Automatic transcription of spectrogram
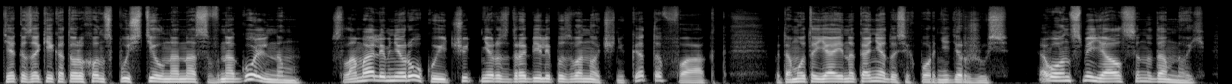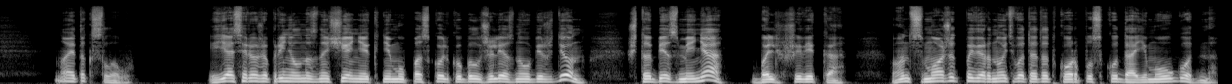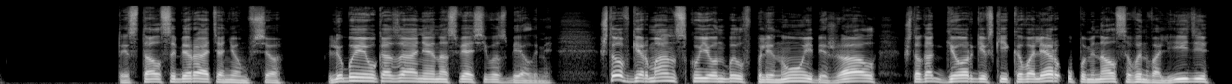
Те казаки, которых он спустил на нас в Нагольном, сломали мне руку и чуть не раздробили позвоночник. Это факт. Потому-то я и на коне до сих пор не держусь. А он смеялся надо мной. Но это к слову. и я, Сережа, принял назначение к нему, поскольку был железно убежден, что без меня, большевика, он сможет повернуть вот этот корпус куда ему угодно. Ты стал собирать о нем все. Любые указания на связь его с белыми. Что в германскую он был в плену и бежал, что как георгиевский кавалер упоминался в инвалиде.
